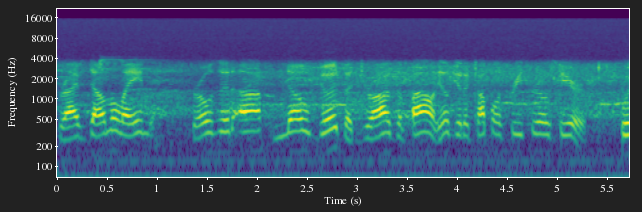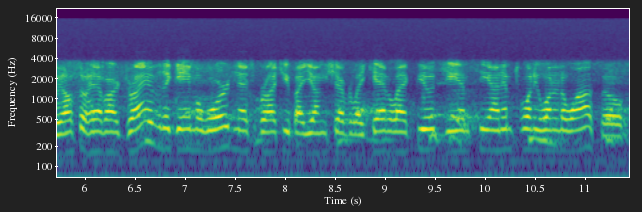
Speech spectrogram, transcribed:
Drives down the lane, throws it up, no good, but draws the foul. He'll get a couple of free throws here. We also have our Drive of the Game award, and that's brought to you by Young Chevrolet Cadillac Buick GMC on M21 in Owosso.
